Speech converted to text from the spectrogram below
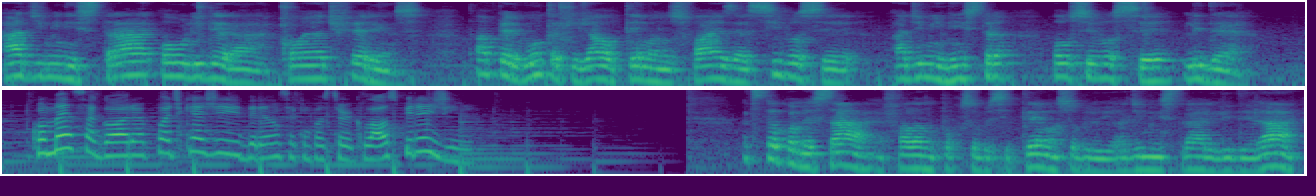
administrar ou liderar. Qual é a diferença? Então a pergunta que já o tema nos faz é se você administra ou se você lidera. Começa agora o podcast de liderança com o pastor Klaus Piregini. Antes de eu começar falando um pouco sobre esse tema, sobre administrar e liderar,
